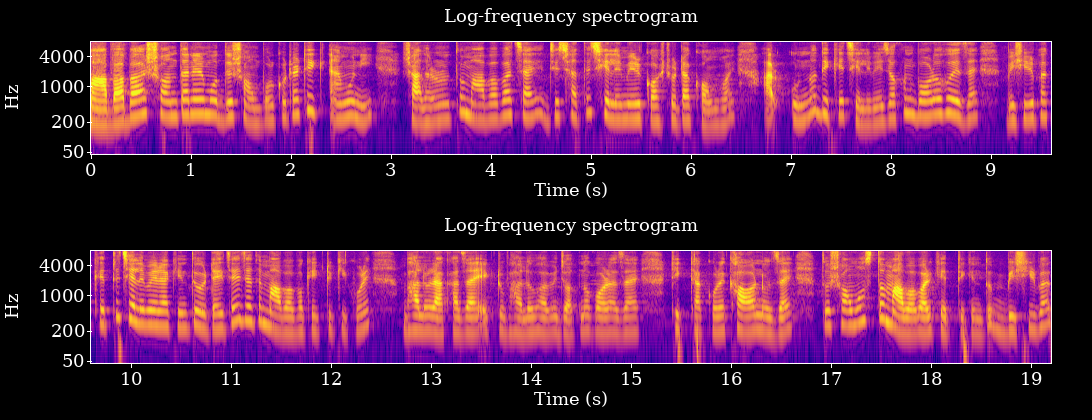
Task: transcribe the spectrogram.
মা বাবা সন্তানের মধ্যে সম্পর্কটা ঠিক এমনই। সাধারণত মা বাবা চায় যে সাথে ছেলে মেয়ের কষ্টটা কম হয় আর অন্যদিকে ছেলে মেয়ে যখন বড় হয়ে যায়, বেশিরভাগ ক্ষেত্রে ছেলেমেয়েরা কিন্তু ওটাই চায় যাতে মা বাবাকে একটু কি করে ভালো রাখা যায়, একটু ভালোভাবে যত্ন করা যায়, ঠিকঠাক করে খাওয়ানো যায়। তো সমস্ত মা বাবার ক্ষেত্রে কিন্তু বেশিরভাগ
